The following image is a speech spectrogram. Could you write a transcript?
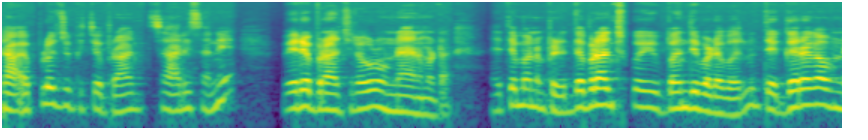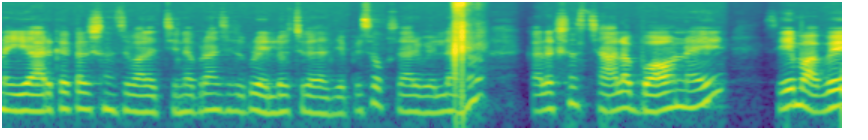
షాప్లో చూపించే బ్రాంచ్ శారీస్ అని వేరే బ్రాంచ్లో కూడా ఉన్నాయన్నమాట. అయితే మనం పెద్ద బ్రాంచ్కి పోయి ఇబ్బంది పడే బదులు దగ్గరగా ఉన్న ఈ ఆర్కే కలెక్షన్స్ వాళ్ళ చిన్న బ్రాంచెస్ కూడా వెళ్ళొచ్చు కదా అని చెప్పేసి ఒకసారి వెళ్ళాను. కలెక్షన్స్ చాలా బాగున్నాయి. సేమ్ అవే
